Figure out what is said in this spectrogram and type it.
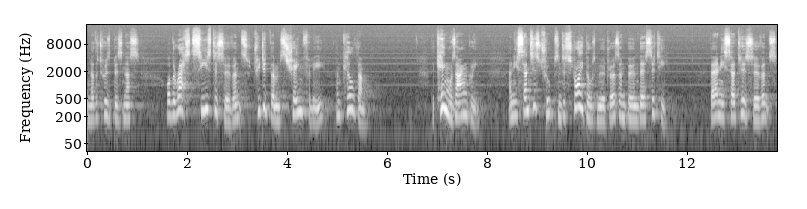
another to his business while the rest seized his servants, treated them shamefully, and killed them. The king was angry, and he sent his troops and destroyed those murderers and burned their city. Then he said to his servants,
